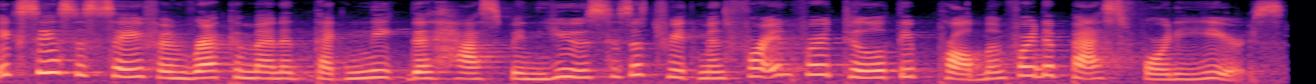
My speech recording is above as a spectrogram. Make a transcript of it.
ICSI is a safe and recommended technique that has been used as a treatment for infertility problem for the past 40 years.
